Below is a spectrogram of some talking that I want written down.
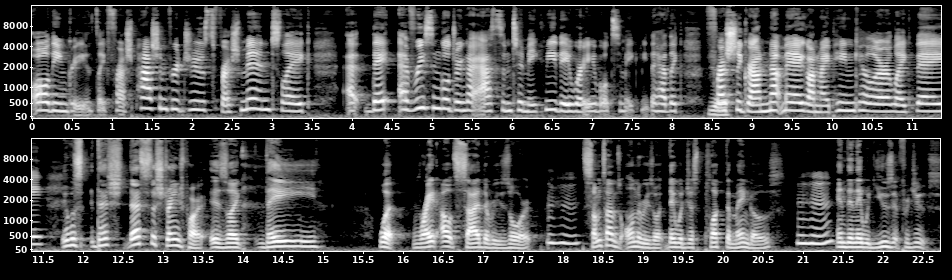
all the ingredients like fresh passion fruit juice, fresh mint, like they every single drink I asked them to make me, they were able to make me. They had like Yeah. freshly ground nutmeg on my painkiller, like they It was that's that's the strange part is like they what right outside the resort. Mm-hmm. Sometimes on the resort they would just pluck the mangoes Mhm. and then they would use it for juice.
